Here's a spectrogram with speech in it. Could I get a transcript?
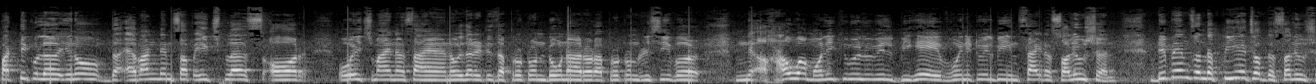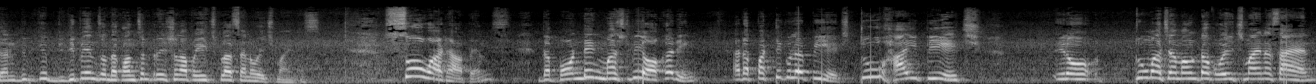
particular you know the abundance of H plus or OH minus ion whether it is a proton donor or a proton receiver how a molecule will behave when it will be inside a solution depends on the pH of the solution depends on the concentration of H plus and OH minus. So what happens the bonding must be occurring at a particular pH too high pH you know too much amount of OH minus ion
